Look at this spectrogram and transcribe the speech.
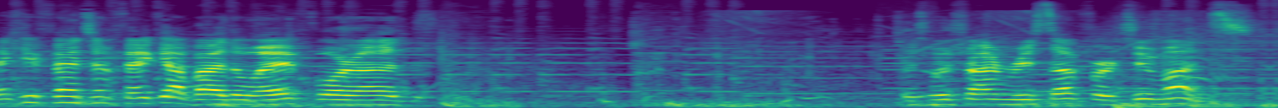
Thank you, Phantom Fake Out, by the way, for uh, the Twitch Prime resub for two months.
